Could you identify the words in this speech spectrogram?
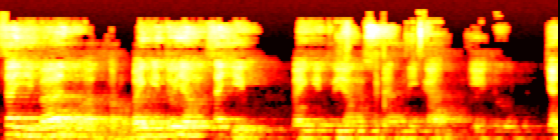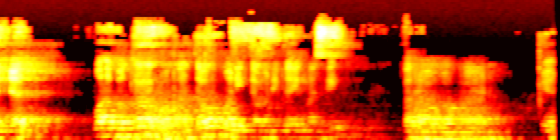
sayyibat wa Baik itu yang sayyib, baik itu yang sudah menikah yaitu janda wa abkar atau wanita-wanita yang masih perawan. Ya.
